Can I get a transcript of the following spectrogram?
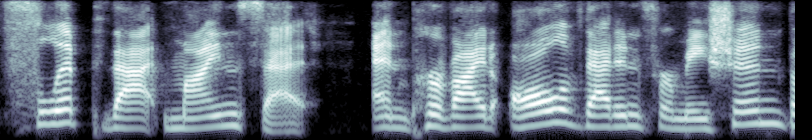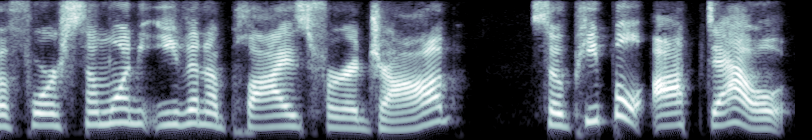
flip that mindset and provide all of that information before someone even applies for a job? So people opt out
